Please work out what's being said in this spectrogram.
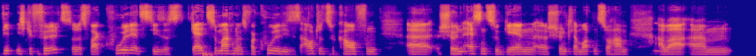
wird nicht gefüllt. So, das war cool, jetzt dieses Geld zu machen. Es war cool, dieses Auto zu kaufen, äh, schön essen zu gehen, äh, schön Klamotten zu haben. Mhm. Aber ähm,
